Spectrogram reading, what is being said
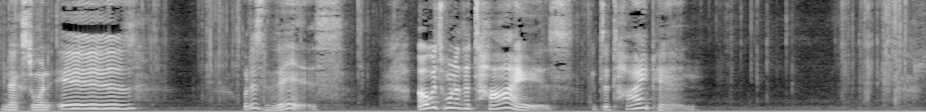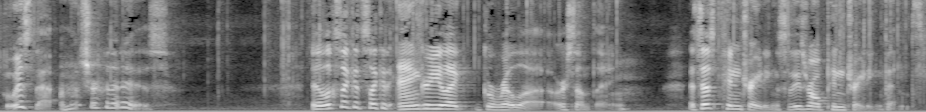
Next one is, what is this? Oh, it's one of the ties. It's a tie pin. Who is that? I'm not sure who that is. It looks like it's like an angry like gorilla or something. It says pin trading, so these are all pin trading pins.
